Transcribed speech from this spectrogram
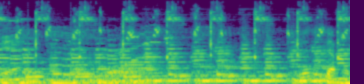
Bien. Ya me he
